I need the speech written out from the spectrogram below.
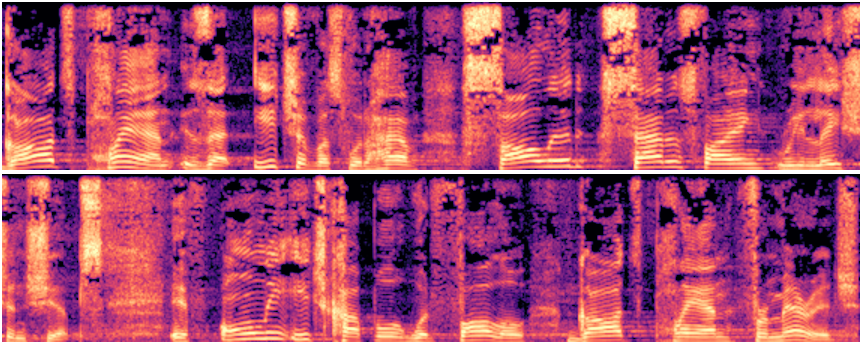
God's plan is that each of us would have solid, satisfying relationships if only each couple would follow God's plan for marriage.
